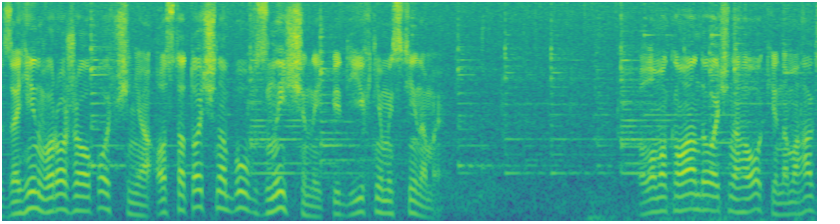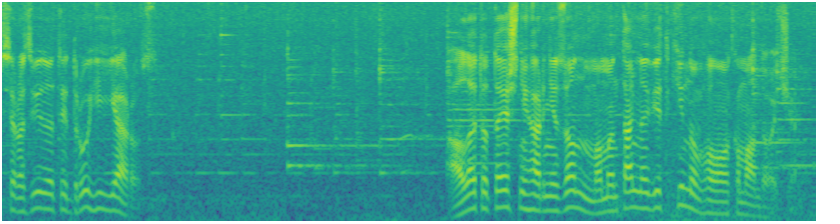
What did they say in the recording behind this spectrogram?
Загін ворожого ополчення остаточно був знищений під їхніми стінами. Головнокомандувач Нагаокі намагався розвідати другий ярус. Але тутешній гарнізон моментально відкинув головнокомандувача.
